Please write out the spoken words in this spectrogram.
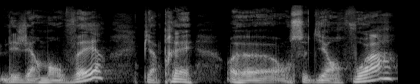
légèrement ouvert. Puis après, euh, on se dit au revoir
